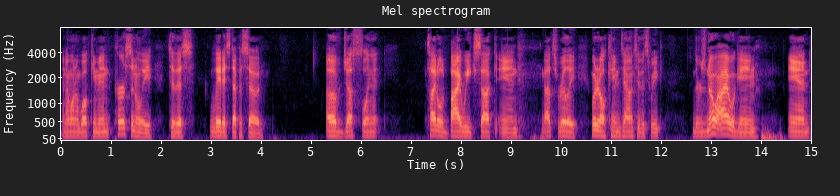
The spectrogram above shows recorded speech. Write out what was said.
and I want to welcome you in personally to this latest episode of Just Sling It titled Bye Week Suck, and that's really what it all came down to this week. There was no Iowa game and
